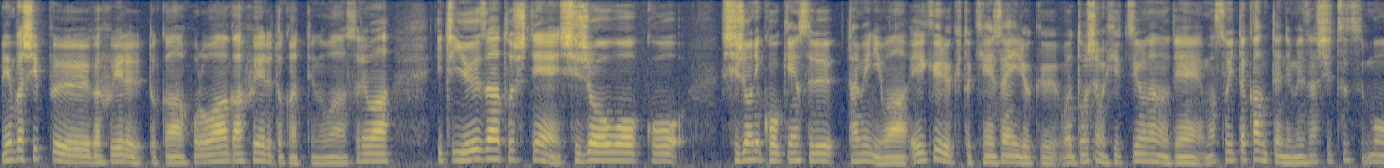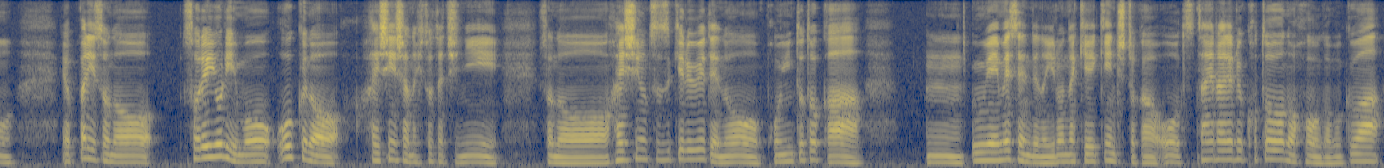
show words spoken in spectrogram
メンバーシップが増えるとか、フォロワーが増えるとかっていうのは、それは一ユーザーとして市場をこう、市場に貢献するためには影響力と経済力はどうしても必要なので、まあそういった観点で目指しつつも、やっぱりその、それよりも多くの配信者の人たちに、その、配信を続ける上でのポイントとか、うん、運営目線でのいろんな経験値とかを伝えられることの方が僕は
